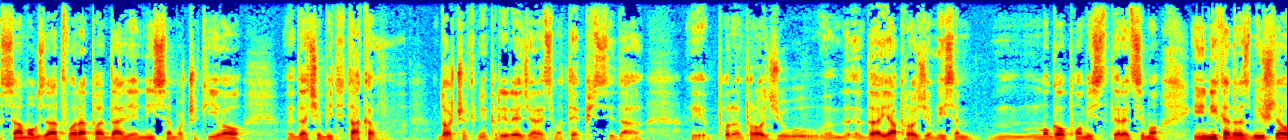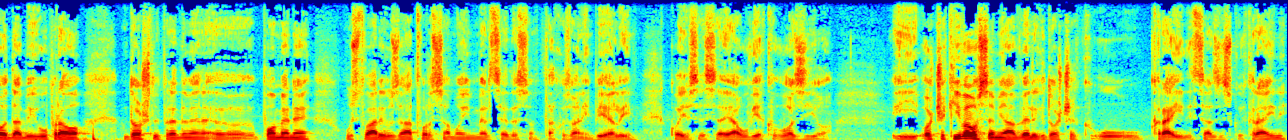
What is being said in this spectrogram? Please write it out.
samog zatvora pa dalje nisam očekivao da će biti takav doček mi priređen, recimo tepisi da prođu, da ja prođem, nisam mogao pomisliti recimo i nikad razmišljao da bi upravo došli pred mene, e, po mene u stvari u zatvor sa mojim Mercedesom, takozvanim bijelim, kojim se se ja uvijek vozio. I očekivao sam ja velik doček u krajini, Sazinskoj krajini.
